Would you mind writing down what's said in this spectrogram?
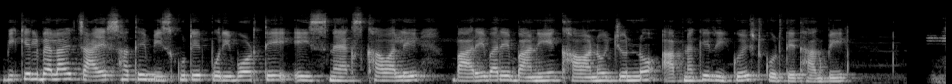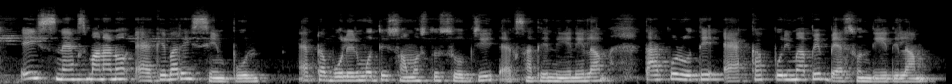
বিকেলবেলায় চায়ের সাথে বিস্কুটের পরিবর্তে এই স্ন্যাক্স খাওয়ালে বারে বারে বানিয়ে খাওয়ানোর জন্য আপনাকে রিকোয়েস্ট করতে থাকবে। এই স্ন্যাক্স বানানো একেবারেই সিম্পল। একটা বোলের মধ্যে সমস্ত সবজি একসাথে নিয়ে নিলাম। তারপর ওতে এক কাপ পরিমাপে বেসন দিয়ে দিলাম।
